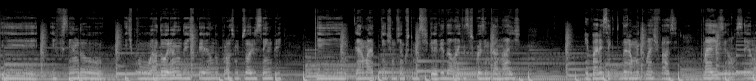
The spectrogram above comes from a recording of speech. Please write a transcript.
e, e sendo, e, tipo, adorando e esperando o próximo episódio sempre. E era uma época que a gente não tinha costume de se inscrever, dar like, essas coisas em canais. E parecia que tudo era muito mais fácil. Mas eu não sei, eu não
